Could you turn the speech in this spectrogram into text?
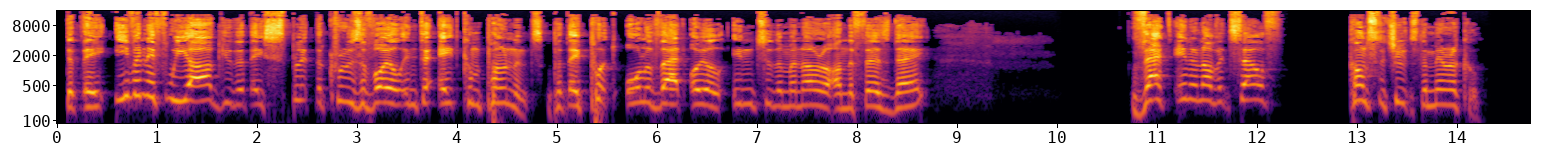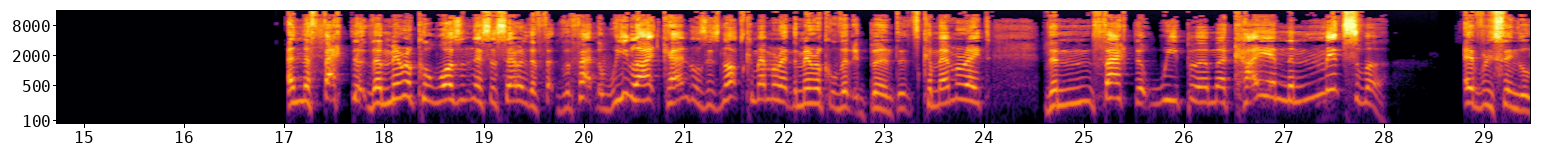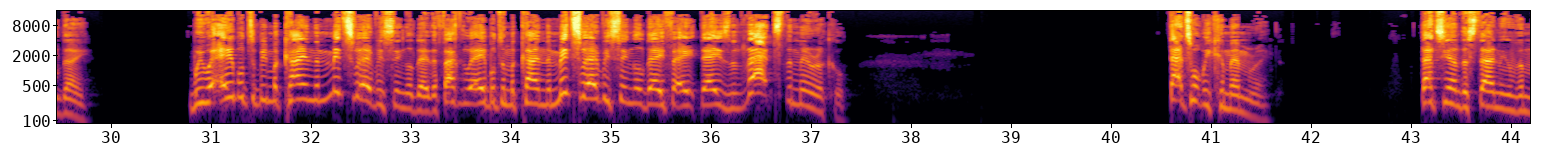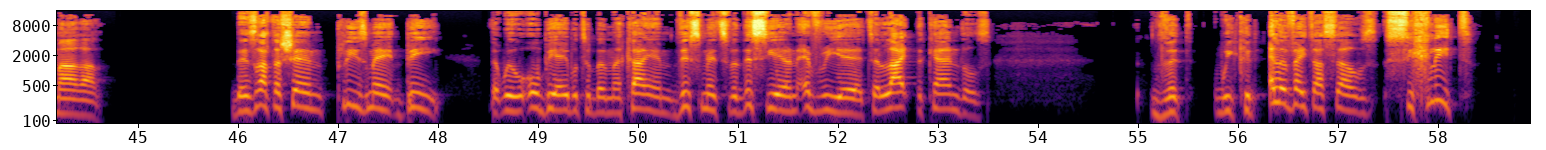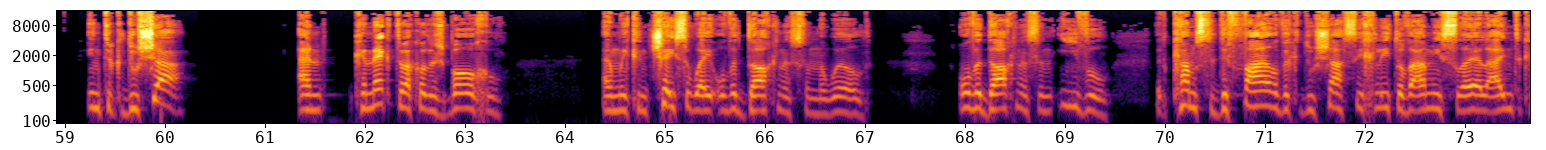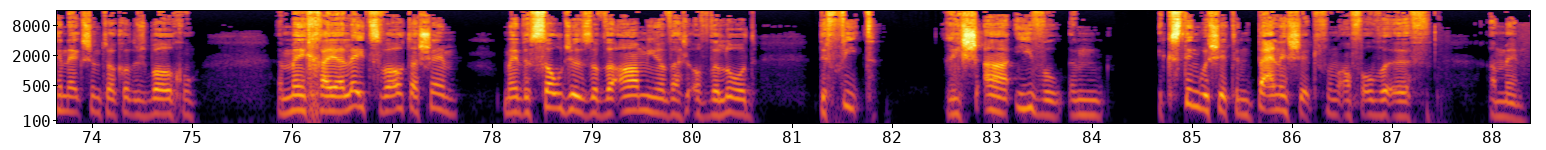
that they, even if we argue that they split the cruse of oil into eight components, but they put all of that oil into the menorah on the first day, that in and of itself constitutes the miracle. And the fact that the miracle wasn't necessarily the, the fact that we light candles is not to commemorate the miracle that it burnt. It's commemorate the fact that we Makayim the mitzvah every single day. We were able to be Makayim the mitzvah every single day. The fact that we're able to Makayim the mitzvah every single day for eight days, that's the miracle. That's what we commemorate. That's the understanding of the Maharal. Be'ezrat Hashem, please may it be that we will all be able to be Makayim this mitzvah this year and every year to light the candles, that we could elevate ourselves sichlit into Kedusha and connect to HaKadosh Baruch Hu, and we can chase away all the darkness from the world, all the darkness and evil that comes to defile the Kedusha sichlit of Am Yisrael, our interconnection to HaKadosh Baruch Hu. And may Chayalei Tzvaot Hashem, may the soldiers of the army of, of the Lord defeat Rish'ah, evil, and extinguish it and banish it from off all the earth. Amen.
